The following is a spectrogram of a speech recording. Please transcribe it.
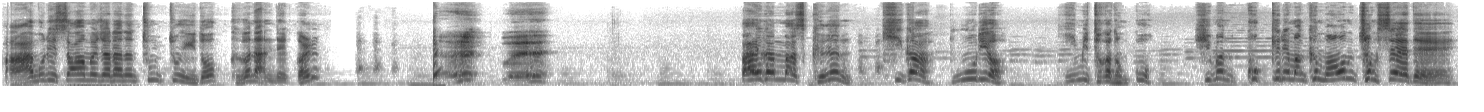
아무리 싸움을 잘하는 퉁퉁이도 그건 안 될 걸. 응? 왜? 빨간 마스크는 키가 무려 2미터가 넘고 힘은 코끼리만큼 엄청 세야 돼.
